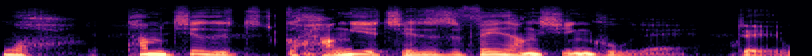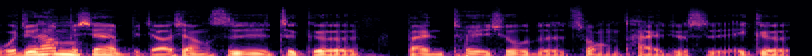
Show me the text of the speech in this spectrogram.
哇，他们这个行业其实是非常辛苦的。对，我觉得他们现在比较像是这个半退休的状态，就是一个。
